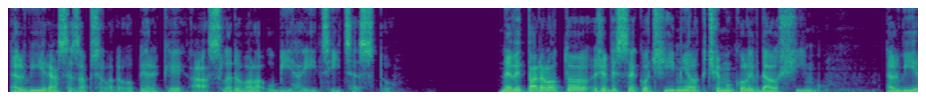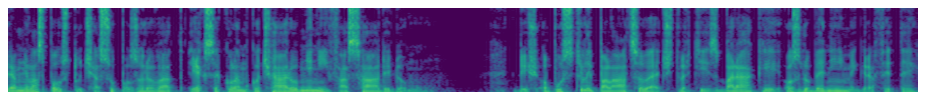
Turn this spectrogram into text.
Elvíra se zapřela do opěrky a sledovala ubíhající cestu. Nevypadalo to, že by se kočí měl k čemukoliv dalšímu. Elvíra měla spoustu času pozorovat, jak se kolem kočáru mění fasády domů. Když opustili palácové čtvrti s baráky ozdobenými grafity,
